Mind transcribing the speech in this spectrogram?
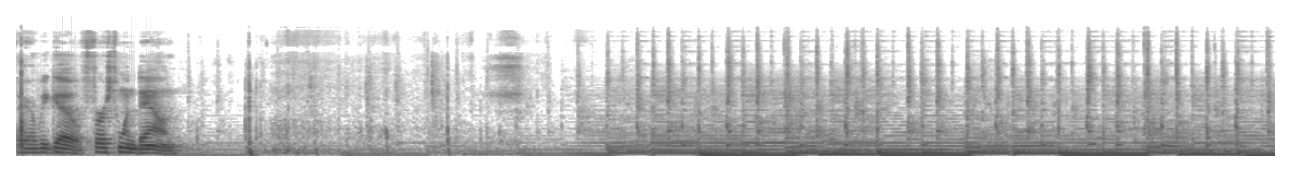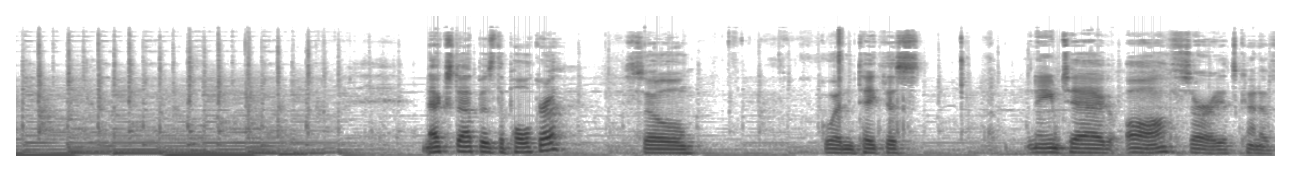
There we go, first one down. Next up is the pulchra. So go ahead and take this name tag off. Sorry, it's kind of,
